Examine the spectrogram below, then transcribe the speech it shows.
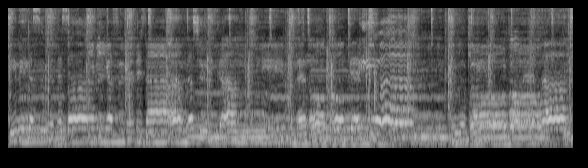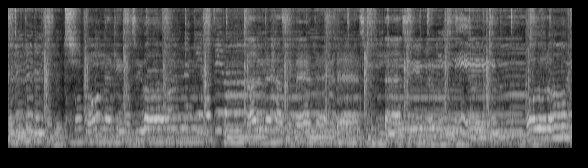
君が全てさ。君が全てさ。会った瞬間に胸の時計は。動き戻れた。こんな気持ちは。まるで初めてで死んだ自分に。驚い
